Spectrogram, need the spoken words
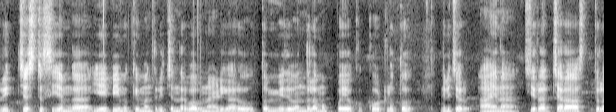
రిచెస్ట్ సీఎంగా ఏపీ ముఖ్యమంత్రి చంద్రబాబు నాయుడు గారు తొమ్మిది వందల ముప్పై ఒక్క కోట్లతో నిలిచారు. ఆయన చిర చరాస్తుల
